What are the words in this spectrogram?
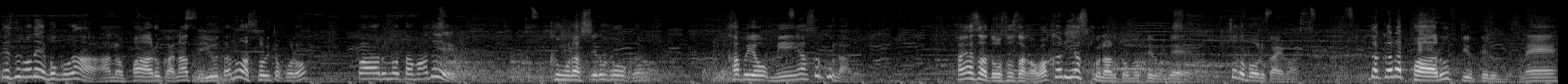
ですので僕があのパールかなって言うたのはそういうところ。パールの球で曇らしてる方が壁を見えやすくなる。速さと遅さが分かりやすくなると思ってるんでちょっとボール変えます。だからパールって言ってるんですね。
